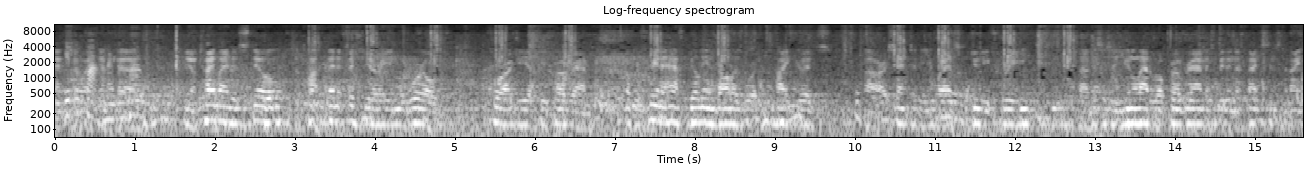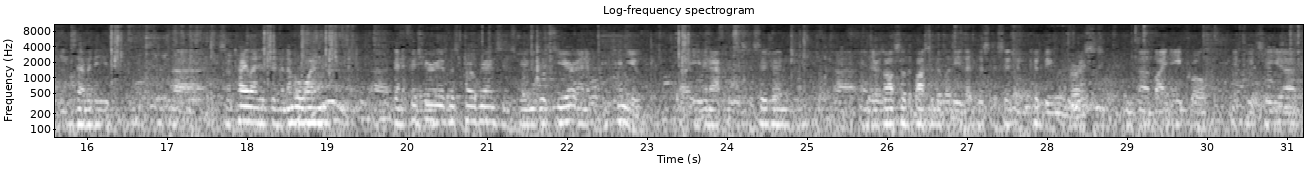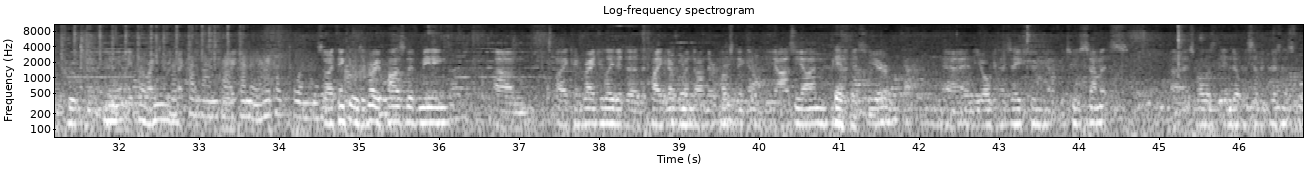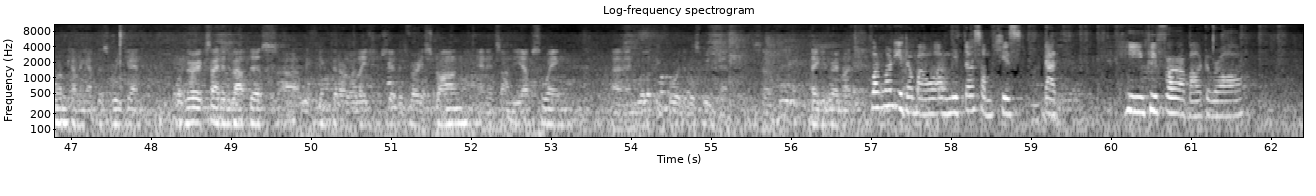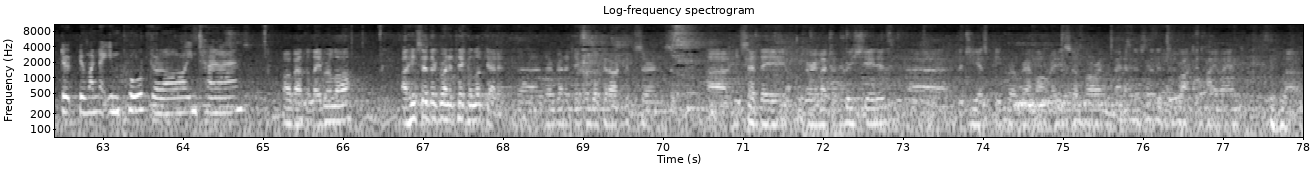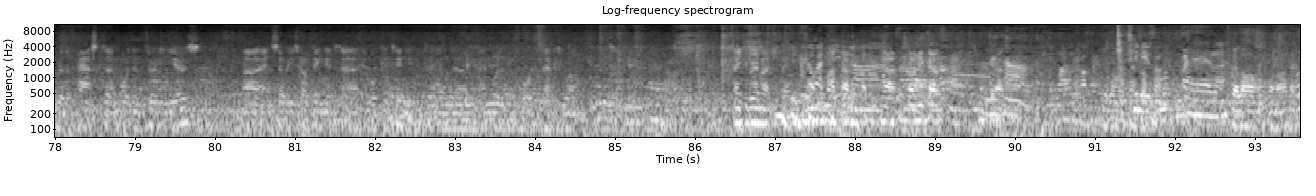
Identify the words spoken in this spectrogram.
And คิด so ดูฝาก I อะไร think, ไว้บ้าง uh, you know, Thailand is still the top beneficiary in the world for our GSP program. Over three and a half billion dollars worth of Thai goods uh, are sent to the U.S. duty free. Uh, this is a unilateral program. It's been in effect since the 1970s. Uh, so Thailand has been the number one uh, beneficiary of this program since June of this year, and it will continue uh, even after this decision. Uh, and there's also the possibility that this decision could be reversed uh, by April if we see uh, improvement in labor rights protection. So I think it was a very positive meeting. Um, I congratulated uh, the Thai government on their hosting of the ASEAN uh, this year and the organization of the two summits as well as the Indo-Pacific Business Forum coming up this weekend. We're very excited about this. Uh, we think that our relationship is very strong and it's on the upswing, uh, and we're looking forward to this weekend. So thank you very much. What is about um, Mr. Somkid that he prefer about the law? They, they want to improve the law in Thailand. Oh, about the labor law? Uh, he said they're going to take a look at it. Uh, they're going to take a look at our concerns. Uh, he said they very much appreciated the GSP program already so far and the benefits that it's brought to Thailand over the past more than 30 years. and so he's hoping it, it will continue, and, we're looking forward to that as well. Thank you very much. Thank you. Thank you. Thank you.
